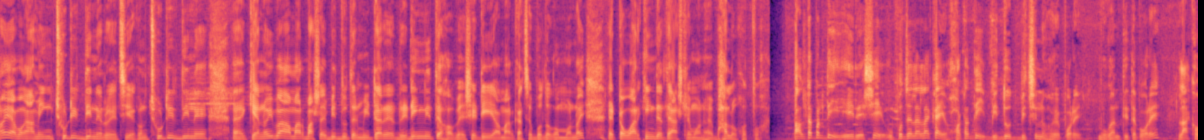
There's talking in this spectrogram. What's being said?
নয় এবং আমি ছুটির দিনে রয়েছি। এখন ছুটির দিনে কেনই বা আমার বাসায় বিদ্যুতের মিটারের রিডিং নিতে হবে সেটি আমার কাছে বোধগম্য নয়। একটা ওয়ার্কিং ডেতে আসলে মনে হয় ভালো হতো। পাল্টাপাল্টি এই রেশে উপজেলা এলাকায় হঠাৎই বিদ্যুৎ বিচ্ছিন্ন হয়ে পড়ে। ভোগান্তিতে পড়ে লাখো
